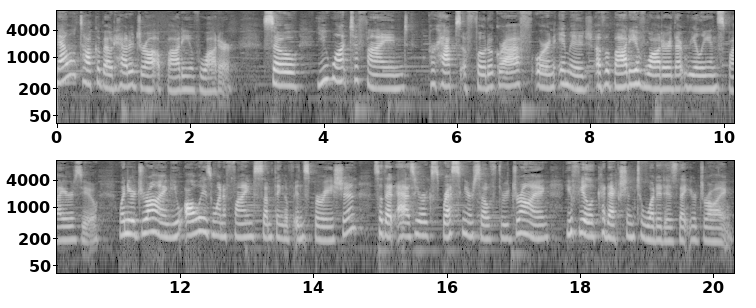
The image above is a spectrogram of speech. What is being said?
Now we'll talk about how to draw a body of water. So you want to find perhaps a photograph or an image of a body of water that really inspires you. When you're drawing, you always want to find something of inspiration so that as you're expressing yourself through drawing, you feel a connection to what it is that you're drawing.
